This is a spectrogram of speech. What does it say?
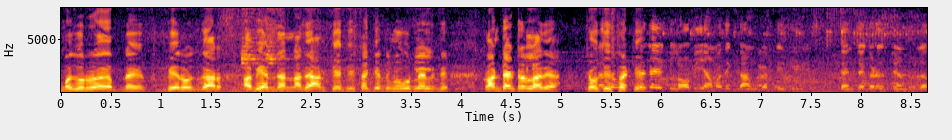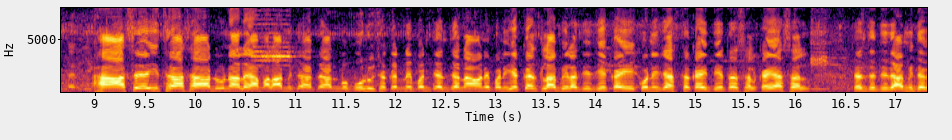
मजूर नाही बेरोजगार अभियंत्यांना द्या. आणि तेहतीस टक्के तुम्ही उरलेले कॉन्ट्रॅक्टरला द्या. चौतीस टक्के. लॉबी यामध्ये काम करते त्यांच्याकडेच टेंडर जातात. हा असं इथं असं आढळून आलं आहे आम्हाला. आम्ही तर आता अनुभव बोलू शकत नाही पण त्यांच्या नावाने पण एकच लाभीला ते जे काही कोणी जास्त काही देत असेल काही असेल त्यांचं तिथे आम्ही तर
